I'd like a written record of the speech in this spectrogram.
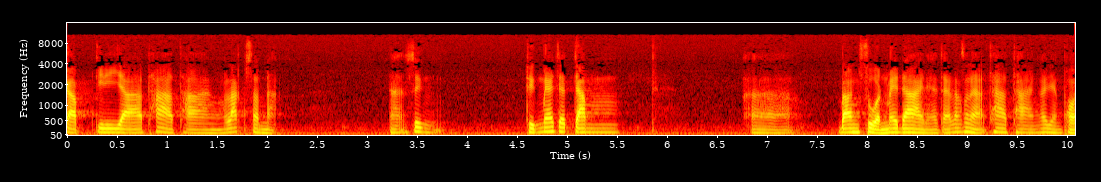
กับกิริยาท่าทางลักษณะนะซึ่งถึงแม้จะจำบางส่วนไม่ได้นะแต่ลักษณะท่าทางก็ยังพอ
